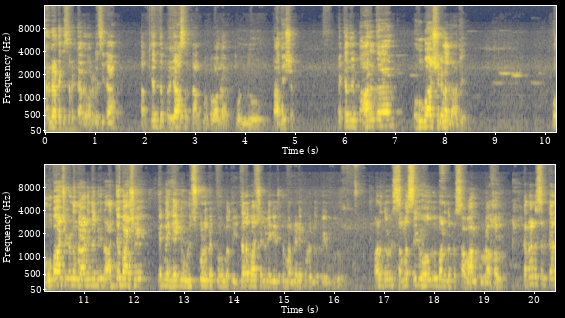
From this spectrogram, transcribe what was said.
ಕರ್ನಾಟಕ ಸರ್ಕಾರ ಹೊರಡಿಸಿದ ಅತ್ಯಂತ ಪ್ರಜಾಸತ್ತಾತ್ಮಕವಾದ ಒಂದು ಆದೇಶ. ಯಾಕಂದ್ರೆ ಭಾರತ ಬಹುಭಾಷೆಗಳ ನಾಡು. ಬಹುಭಾಷೆಗಳ ನಾಡಿನಲ್ಲಿ ರಾಜ್ಯ ಭಾಷೆಯನ್ನ ಹೇಗೆ ಉಳಿಸಿಕೊಳ್ಬೇಕು ಮತ್ತು ಇತರ ಭಾಷೆಗಳಿಗೆ ಎಷ್ಟು ಮನ್ನಣೆ ಕೊಡಬೇಕು ಎಂಬುದು ಬಹಳ ದೊಡ್ಡ ಸಮಸ್ಯೆಯೂ ಹೌದು, ಬಹಳ ದೊಡ್ಡ ಸವಾಲು ಕೂಡ ಹೌದು. ಕರ್ನಾಟಕ ಸರ್ಕಾರ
